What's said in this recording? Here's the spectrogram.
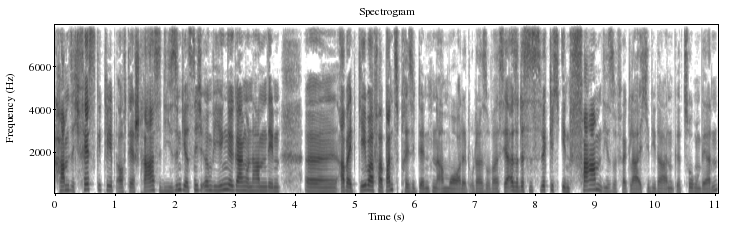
haben sich festgeklebt auf der Straße, die sind jetzt nicht irgendwie hingegangen und haben den äh, Arbeitgeberverbandspräsidenten ermordet oder sowas. Ja, also das ist wirklich infam, diese Vergleiche, die da angezogen werden.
